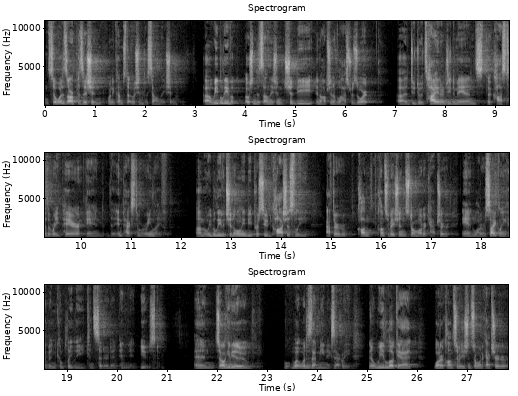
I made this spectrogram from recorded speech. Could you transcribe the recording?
And so, what is our position when it comes to ocean desalination? Uh, we believe ocean desalination should be an option of last resort uh, due to its high energy demands, the cost to the ratepayer, and the impacts to marine life. Um, and we believe it should only be pursued cautiously after con- conservation, stormwater capture, and water recycling have been completely considered and, and, and used. And so I'll give you what, what does that mean exactly? You know, we look at water conservation, stormwater capture,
